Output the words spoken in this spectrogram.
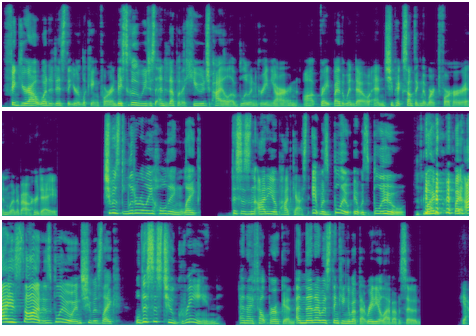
figure out what it is that you're looking for. And basically, we just ended up with a huge pile of blue and green yarn uh, right by the window. And she picked something that worked for her and went about her day. She was literally holding, like, this is an audio podcast. It was blue. It was blue. My my eyes saw it as blue, and she was like, "Well, this is too green," and I felt broken. And then I was thinking about that Radiolab episode. Yeah,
